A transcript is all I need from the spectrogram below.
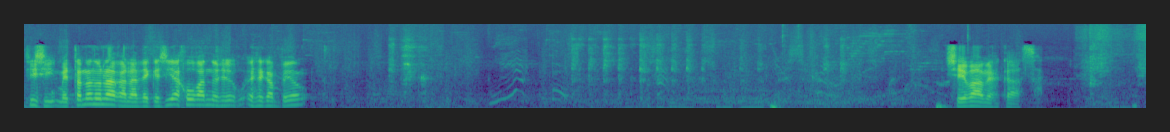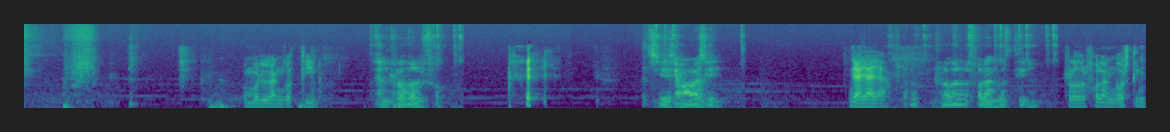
Sí, sí, me están dando unas ganas de que siga jugando ese, ese campeón. Llévame a casa. Como el langostino. El Rodolfo. Sí, se llamaba así. Ya, ya, ya. Rodolfo Langostino. Rodolfo Langostin.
